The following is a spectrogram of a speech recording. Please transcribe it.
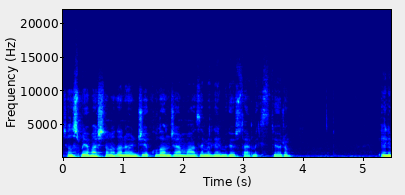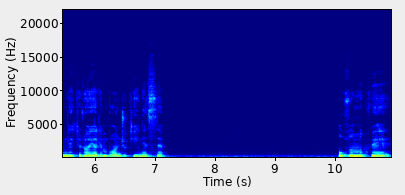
Çalışmaya başlamadan önce kullanacağım malzemelerimi göstermek istiyorum. Elimdeki Royal'in boncuk iğnesi. Uzunluk ve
